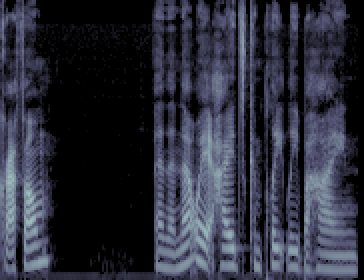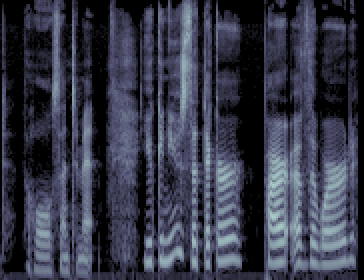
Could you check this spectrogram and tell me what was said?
craft foam. And then that way it hides completely behind the whole sentiment. You can use the thicker part of the word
